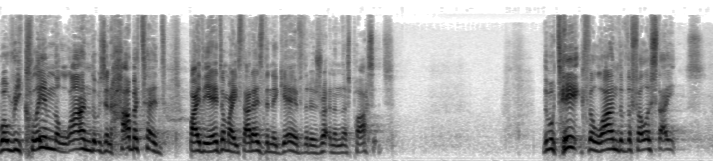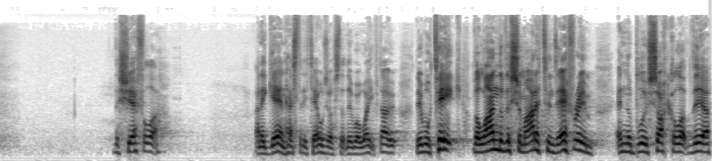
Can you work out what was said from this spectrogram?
will reclaim the land that was inhabited by the Edomites. That is the Negev that is written in this passage. They will take the land of the Philistines, the Shephelah, and again, history tells us that they were wiped out. They will take the land of the Samaritans, Ephraim, in the blue circle up there.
